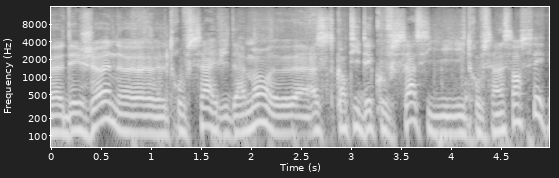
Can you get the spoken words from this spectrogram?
euh, des jeunes euh, trouvent ça évidemment euh, quand ils découvrent ça, ils trouvent ça insensé.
